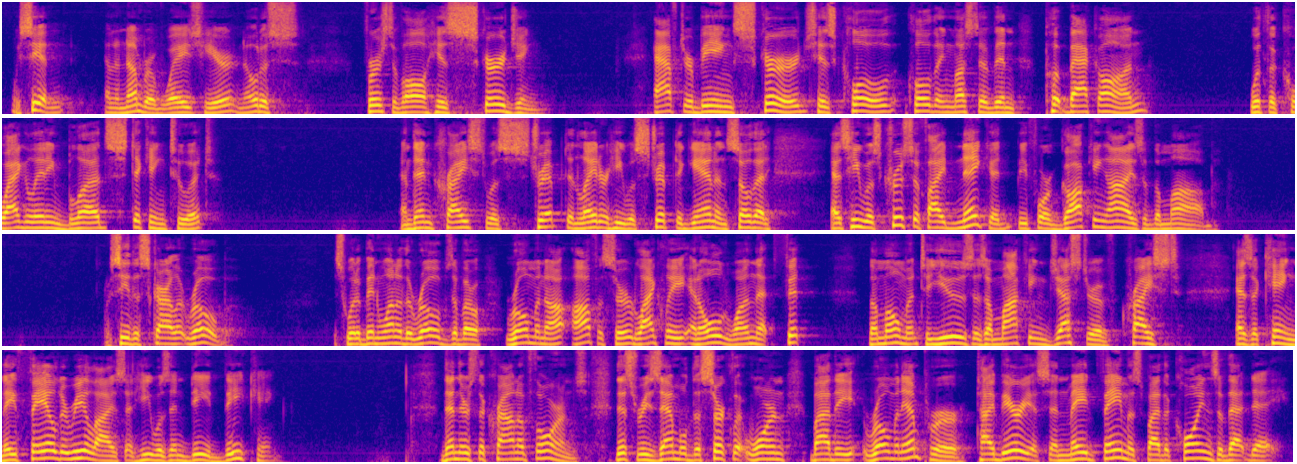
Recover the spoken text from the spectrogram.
We see it in, a number of ways here. Notice, first of all, his scourging. After being scourged, his clothing must have been put back on with the coagulating blood sticking to it. And then Christ was stripped, and later he was stripped again, and so that as he was crucified naked before gawking eyes of the mob. We see the scarlet robe. This would have been one of the robes of a Roman officer, likely an old one that fit the moment to use as a mocking gesture of Christ as a king. They failed to realize that he was indeed the king. Then there's the crown of thorns. This resembled the circlet worn by the Roman emperor Tiberius and made famous by the coins of that day.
